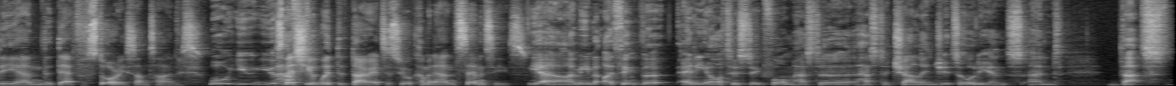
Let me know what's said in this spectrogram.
the, um, the depth of story sometimes, Well, you you especially have to, with the directors who were coming out in the 70s. Yeah, I mean, I think that any artistic form has to has to challenge its audience, and that's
